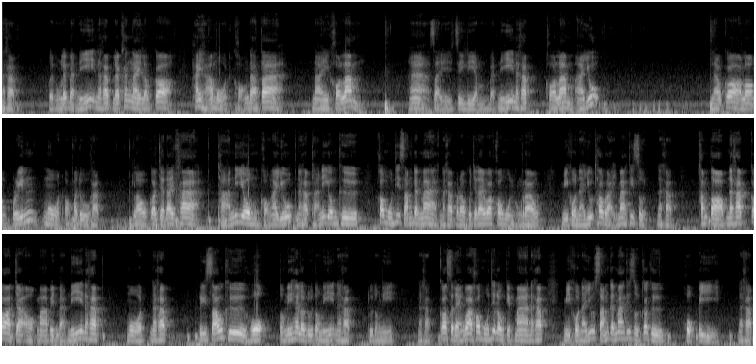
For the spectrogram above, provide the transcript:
นะครับเปิดวงเล็บแบบนี้นะครับแล้วข้างในเราก็ให้หาโหมดของ Data ในคอลัมน์อ่าใส่สี่เหลี่ยมแบบนี้นะครับ คอลัมน์อายุ แล้วก็ลองปริ้นโหมดออกมาดูครับ เราก็จะได้ค่าฐานนิยมของอายุนะครับ ฐานนิยมคือข้อมูลที่ซ้ำกันมากนะครับ เราก็จะได้ว่าข้อมูลของเรามีคนอายุเท่าไหร่มากที่สุดนะครับคำตอบนะครับก็จะออกมาเป็นแบบนี้นะครับ โหมดนะครับ result คือ 6 ตรงนี้ให้เราดูตรงนี้นะครับ ดูตรงนี้นะครับ ก็แสดงว่าข้อมูลที่เราเก็บมานะครับ มีคนอายุซ้ำกันมากที่สุดก็คือ 6 ปีนะครับ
